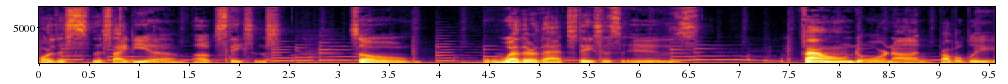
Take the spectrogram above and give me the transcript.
or this this idea of stasis. So whether that stasis is found or not probably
